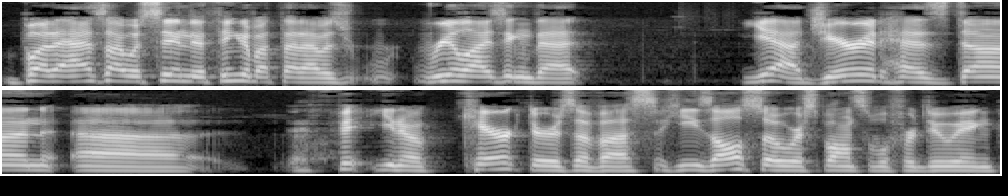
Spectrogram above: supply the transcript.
but as I was sitting there thinking about that, I was r- realizing that, yeah, Jared has done, uh, you know, characters of us. He's also responsible for doing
